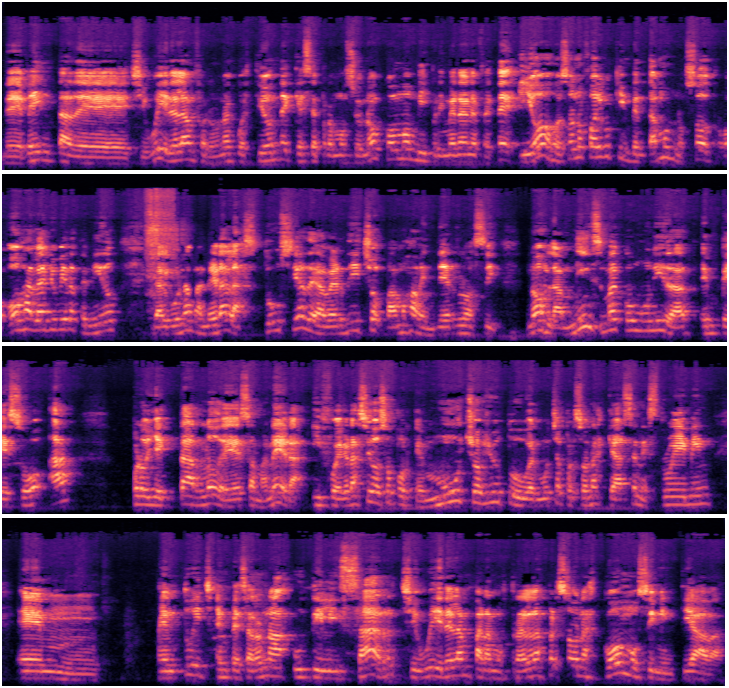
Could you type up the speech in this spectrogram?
de venta de Chihuireland fueron una cuestión de que se promocionó como mi primera NFT. Y ojo, eso no fue algo que inventamos nosotros. Ojalá yo hubiera tenido de alguna manera la astucia de haber dicho, vamos a venderlo así. No, la misma comunidad empezó a proyectarlo de esa manera. Y fue gracioso porque muchos youtubers, muchas personas que hacen streaming en en Twitch empezaron a utilizar Chihuireland para mostrarle a las personas cómo se mintiaba.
